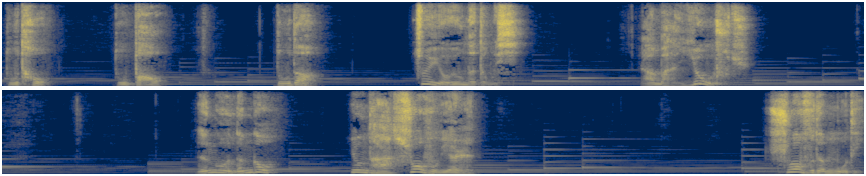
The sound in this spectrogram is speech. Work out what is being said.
读透，读薄，读到最有用的东西，然后把它用出去，能够能够用它说服别人。说服的目的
